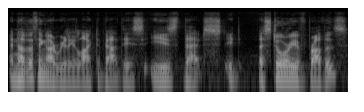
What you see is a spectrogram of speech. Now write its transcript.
Another thing I really liked about this is that s- it, a story of brothers.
